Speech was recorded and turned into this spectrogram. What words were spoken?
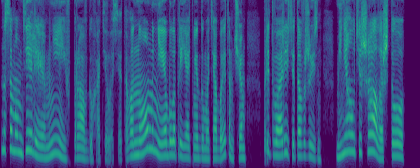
На самом деле, мне и вправду хотелось этого, но мне было приятнее думать об этом, чем притворить это в жизнь. Меня утешало, что,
